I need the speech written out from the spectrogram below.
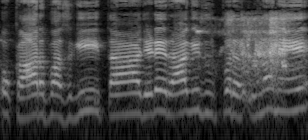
ਉਹ ਕਾਰ ਫਸ ਗਈ, ਤਾਂ ਜਿਹੜੇ ਰਾਹਗੀਰ ਉੱਪਰ, ਉਹਨਾਂ ਨੇ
